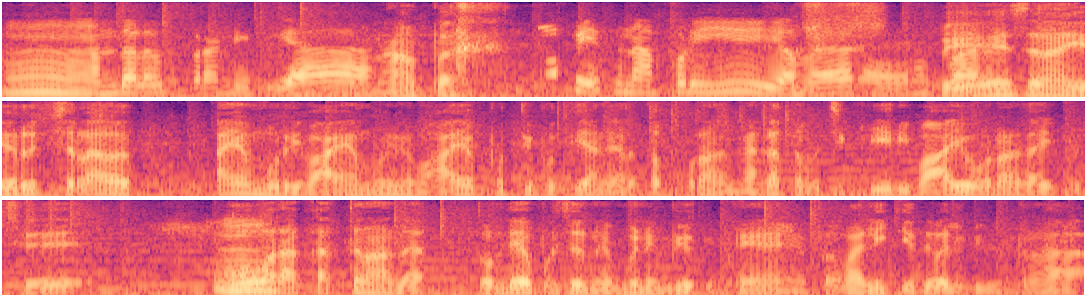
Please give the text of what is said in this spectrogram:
ம் அந்த அளவுக்கு பிராண்டிட்டியா? நான் பேசுன அப்படி அவ. பேசுறேன் எரிச்சலா. வாய முறி வாய முறி வாயை பொத்தி பொத்தி அந்த இடத்த பூரா நகத்தை வச்சு கீறி வாய் பூரா இதாயிப்போச்சு. ஓவரா கத்துனால தொண்டைய பிடிச்சி நெம்பி நெம்பி விட்டுட்டேன் இப்ப வலிக்குது வலிக்குதுன்றா.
